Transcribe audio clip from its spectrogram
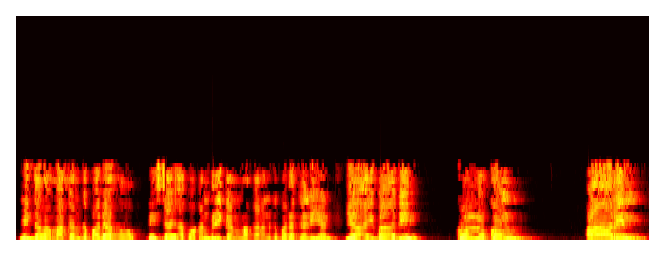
Mintalah makan kepadaku, niscaya aku akan berikan makanan kepada kalian. Ya ibadi, kullukum arin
